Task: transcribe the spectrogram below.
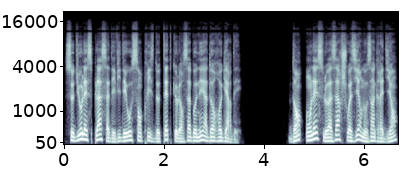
Ce duo laisse place à des vidéos sans prise de tête que leurs abonnés adorent regarder. Dans On laisse le hasard choisir nos ingrédients,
